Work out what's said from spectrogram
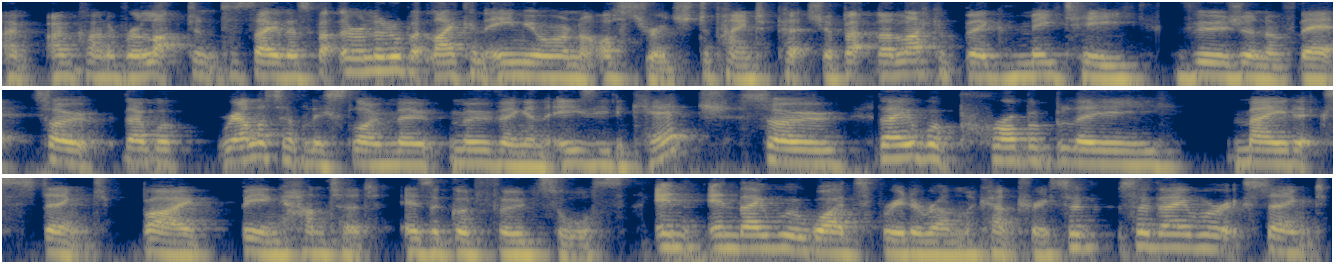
I'm, I'm kind of reluctant to say this, but they're a little bit like an emu or an ostrich to paint a picture, but they're like a big meaty version of that. So they were relatively slow mo- moving and easy to catch. So they were probably made extinct by being hunted as a good food source. And and they were widespread around the country. So so they were extinct.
